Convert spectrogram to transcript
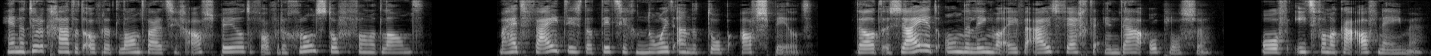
En natuurlijk gaat het over het land waar het zich afspeelt of over de grondstoffen van het land. Maar het feit is dat dit zich nooit aan de top afspeelt. Dat zij het onderling wel even uitvechten en daar oplossen. Of iets van elkaar afnemen.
